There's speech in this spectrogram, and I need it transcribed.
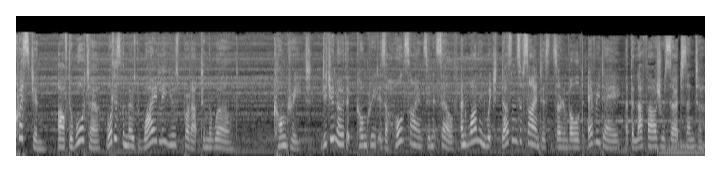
Question. After water, what is the most widely used product in the world? Concrete. Did you know that concrete is a whole science in itself and one in which dozens of scientists are involved every day at the Lafarge Research Centre?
